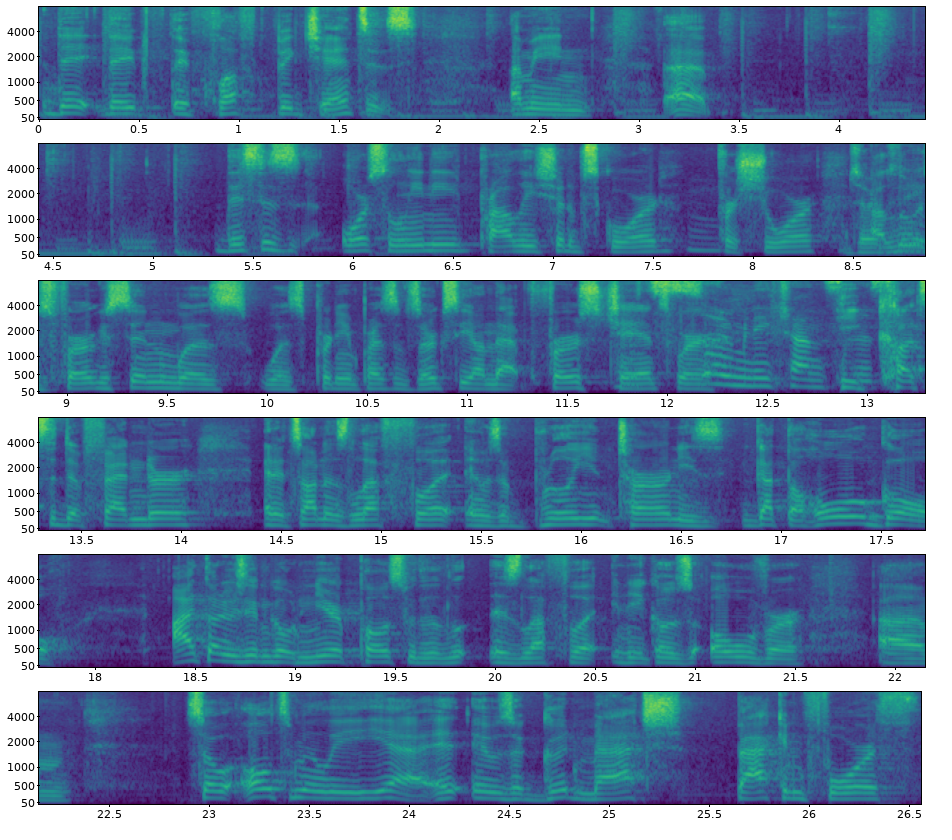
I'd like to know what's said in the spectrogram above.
they, they they fluffed big chances. I mean, uh, this is Orsolini probably should have scored for sure. Uh, Lewis Ferguson was was pretty impressive. Zirkzee on that first chance where so many he cuts the defender and it's on his left foot. It was a brilliant turn. He's got the whole goal. I thought he was going to go near post with his left foot and it goes over. Um, so ultimately, yeah, it, it was a good match, back and forth.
